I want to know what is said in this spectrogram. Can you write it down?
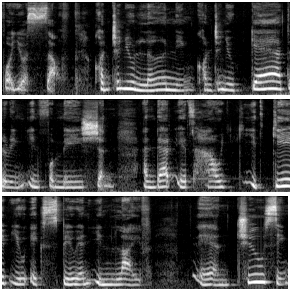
for yourself. Continue learning. Continue gathering information, and that is how it gives you experience in life and choosing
